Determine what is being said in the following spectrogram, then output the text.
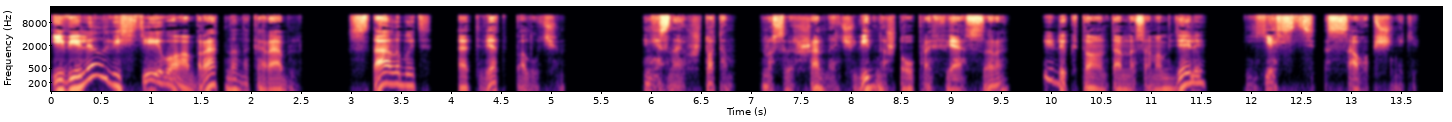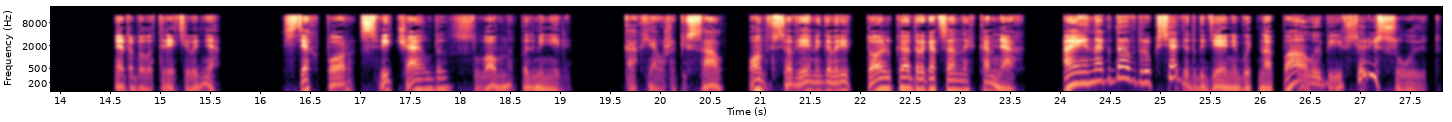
и велел вести его обратно на корабль. Стало быть, ответ получен. Не знаю, что там, но совершенно очевидно, что у профессора, или кто он там на самом деле, есть сообщники. Это было третьего дня. С тех пор Свитчайлда словно подменили. Как я уже писал, он все время говорит только о драгоценных камнях, а иногда вдруг сядет где-нибудь на палубе и все рисует,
